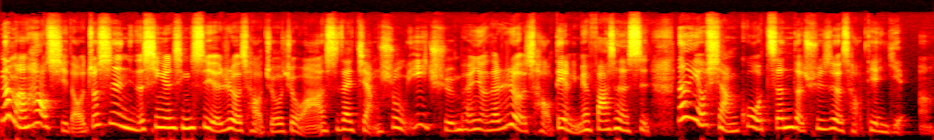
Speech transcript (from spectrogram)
那蛮好奇的，哦，就是你的《新人新事业》热炒九九啊，是在讲述一群朋友在热炒店里面发生的事。那你有想过真的去热炒店演吗？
